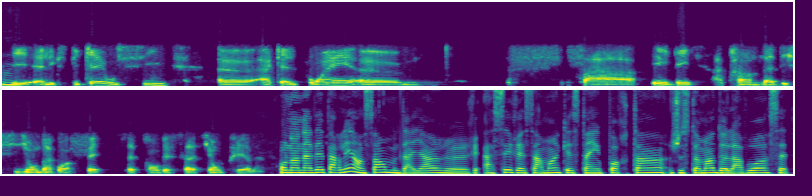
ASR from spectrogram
Mm. Et elle expliquait aussi euh, à quel point euh, ça a aidé à prendre la décision d'avoir fait cette conversation préalable. On en avait parlé ensemble d'ailleurs euh, assez récemment que c'était important justement de l'avoir cette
